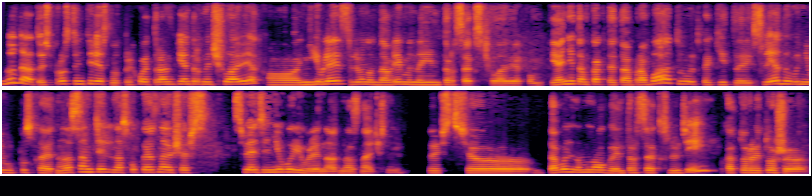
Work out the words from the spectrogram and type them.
Ну да, то есть просто интересно, вот приходит трансгендерный человек, а, не является ли он одновременно интерсекс-человеком. И они там как-то это обрабатывают, какие-то исследования выпускают. Но на самом деле, насколько я знаю, сейчас связи не выявлено однозначной. То есть э, довольно много интерсекс людей, которые тоже,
